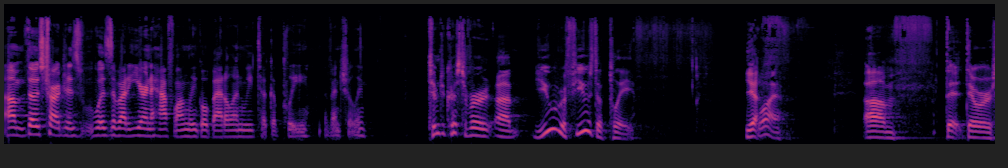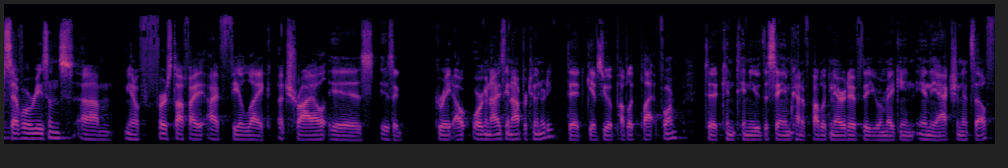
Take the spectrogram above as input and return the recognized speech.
Um, those charges was about a year and a half long legal battle, and we took a plea eventually. Tim DeChristopher, uh, you refused a plea. Yeah. Why? Um, th- there were several reasons. Um, you know, first off, I, I feel like a trial is is a great organizing opportunity that gives you a public platform to continue the same kind of public narrative that you were making in the action itself.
